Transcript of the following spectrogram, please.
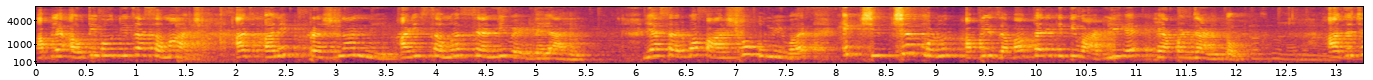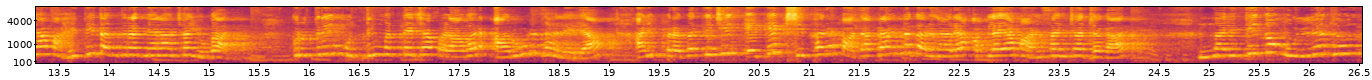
आपल्या अवतीभोवतीचा समाज आज अनेक प्रश्नांनी आणि समस्यांनी वेढलेला आहे. या सर्व पार्श्वभूमीवर एक शिक्षक म्हणून आपली जबाबदारी किती वाढली आहे हे आपण जाणतो. आजच्या माहिती तंत्रज्ञानाच्या युगात कृत्रिम बुद्धिमत्तेच्या बळावर आरूढ झालेल्या आणि प्रगतीची एक एक शिखर पादाक्रांत करणाऱ्या आपल्या या माणसांच्या जगात नैतिक मूल्य घेऊन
